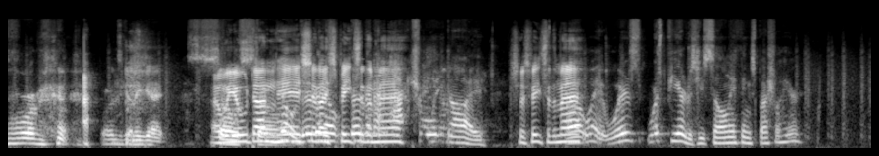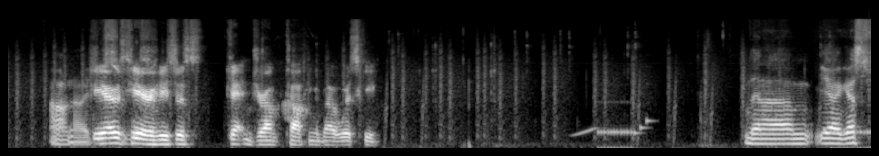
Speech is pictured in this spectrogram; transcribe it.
Everyone's gonna get. Are we so all done stoned. here? they're should I gonna- speak to the mayor? Actually die. Should I speak to the Uh, mayor? wait, where's where's Pierre? Does he sell anything special here? Oh no, it's Theo's just, here. He's just getting drunk talking about whiskey. Then um, yeah, I guess.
